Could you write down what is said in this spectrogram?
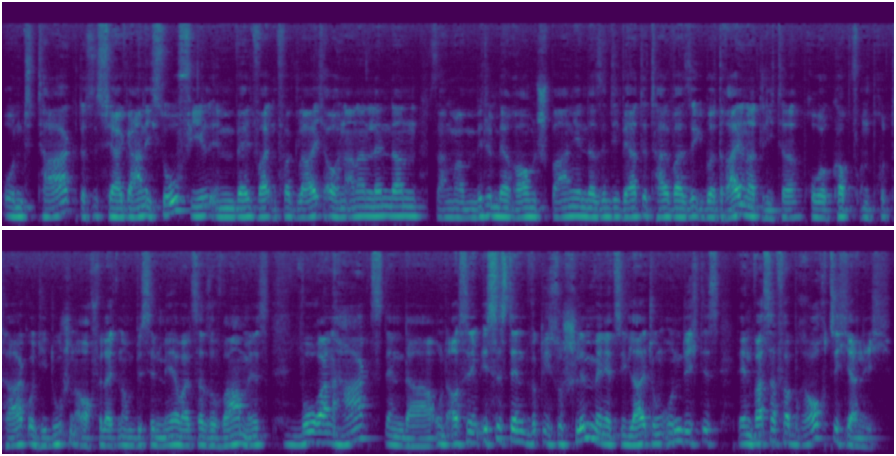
und Tag. Das ist ja gar nicht so viel im weltweiten Vergleich. Auch in anderen Ländern, sagen wir im Mittelmeerraum, Spanien, da sind die Werte teilweise über 300 Liter pro Kopf und pro Tag. Und die duschen auch vielleicht noch ein bisschen mehr, weil es da so warm ist. Woran hakt es denn da? Und außerdem ist es denn wirklich so schlimm, wenn jetzt die Leitung undicht ist? Denn Wasser verbraucht sich ja nicht.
